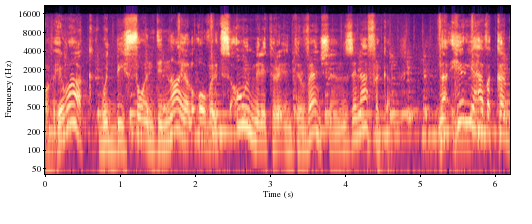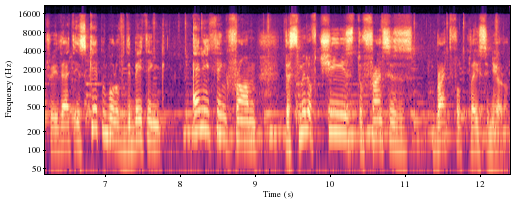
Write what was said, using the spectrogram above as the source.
of Iraq would be so in denial over its own military interventions in Africa. Now, here you have a country that is capable of debating anything from the smell of cheese to France's rightful place in Europe.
